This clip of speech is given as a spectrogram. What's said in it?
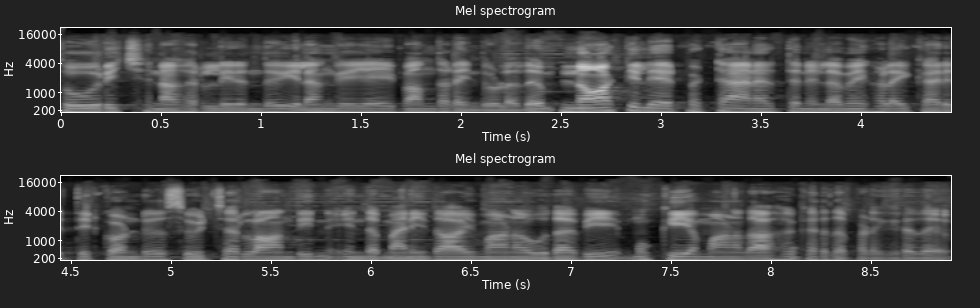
சூரிச் நகரிலிருந்து இலங்கையை வந்தடைந்துள்ளது. நாட்டில் ஏற்பட்ட அனர்த்த நிலைமைகளை கருத்தில் கொண்டு சுவிட்சர்லாந்தின் இந்த மனிதாயமான உதவி முக்கியமானதாக கருதப்படுகிறது.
